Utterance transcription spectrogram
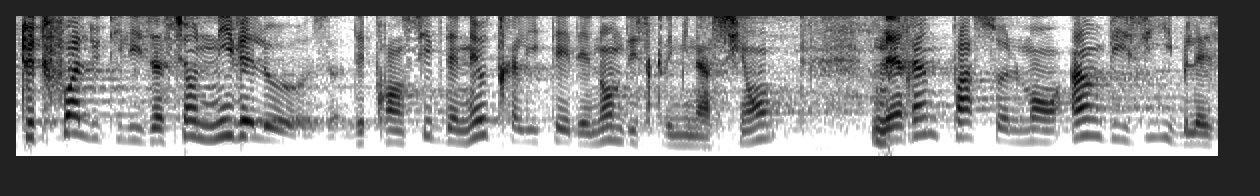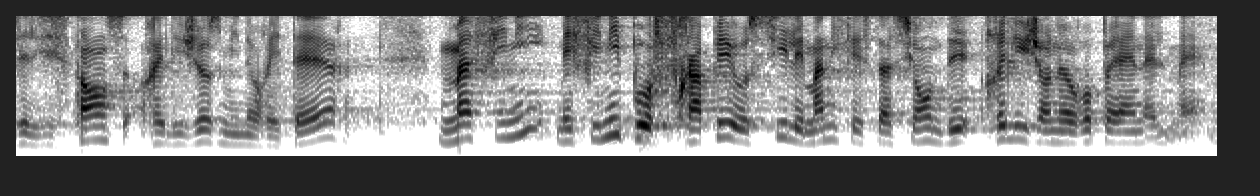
Toutefois, l'utilisation nivelleuse des principes de neutralité et de non-discrimination ne rend pas seulement invisibles les existences religieuses minoritaires, mais finit, mais finit pour frapper aussi les manifestations des religions européennes elles-mêmes,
